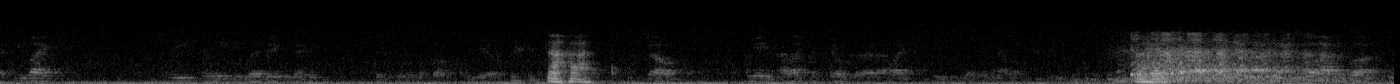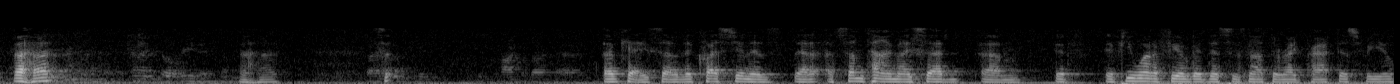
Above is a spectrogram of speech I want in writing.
if you like sweet and easy living, then this is the book for you. Uh-huh. So, I mean, I like to feel good. I like easy living. I like sweet. Uh-huh. I still have the book, Uh-huh. and I still read it. sometimes. Uh-huh. So I So- don't know if you could talk about that. Okay, so the question is that uh, sometime I said, um, if if you want to feel good, this is not the right practice for you.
